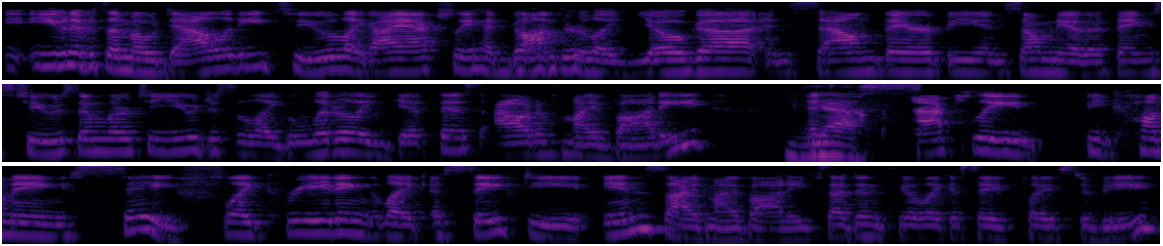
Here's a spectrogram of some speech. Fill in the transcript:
even if it's a modality too, like I actually had gone through like yoga and sound therapy and so many other things too, similar to you, just to like literally get this out of my body. Yes. actually becoming safe, like creating like a safety inside my body because I didn't feel like a safe place to be.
